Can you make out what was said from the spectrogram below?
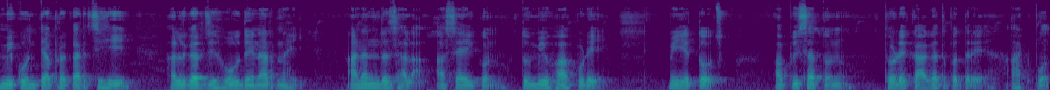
मी कोणत्या प्रकारचीही हलगर्जी होऊ देणार नाही. आनंद झाला असे ऐकून तुम्ही व्हा पुढे. मी येतोच. ऑफिसातून थोडे कागदपत्रे आटपून.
